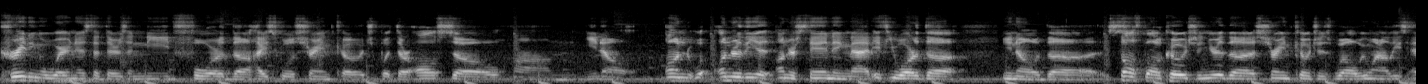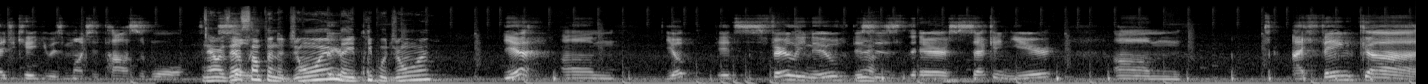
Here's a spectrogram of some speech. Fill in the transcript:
creating awareness that there's a need for the high school strength coach, but they're also, um, you know, un- under the understanding that if you are the you know the softball coach and you're the strength coach as well we want to at least educate you as much as possible. Now is so, that something to join? They people join? Yeah um yep it's fairly new. This yeah. is their second year. Um i think uh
